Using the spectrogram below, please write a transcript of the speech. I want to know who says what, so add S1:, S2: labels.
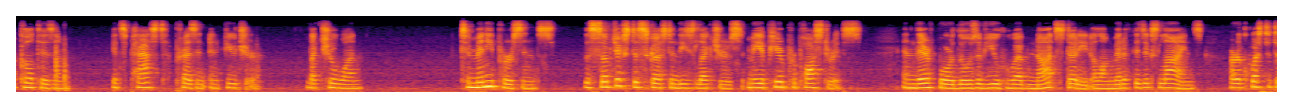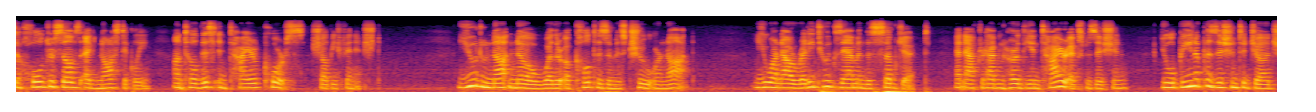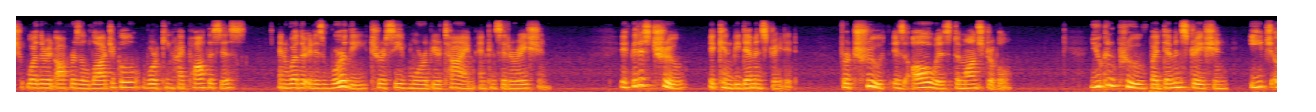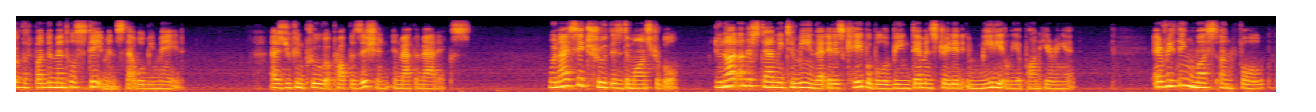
S1: Occultism Its Past, Present, and Future Lecture I To many persons the subjects discussed in these lectures may appear preposterous, and therefore those of you who have not studied along metaphysics lines are requested to hold yourselves agnostically until this entire course shall be finished. You do not know whether occultism is true or not. You are now ready to examine the subject, and after having heard the entire exposition, you will be in a position to judge whether it offers a logical working hypothesis and whether it is worthy to receive more of your time and consideration. If it is true, it can be demonstrated, for truth is always demonstrable. You can prove by demonstration each of the fundamental statements that will be made, as you can prove a proposition in mathematics. When I say truth is demonstrable, do not understand me to mean that it is capable of being demonstrated immediately upon hearing it. Everything must unfold.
